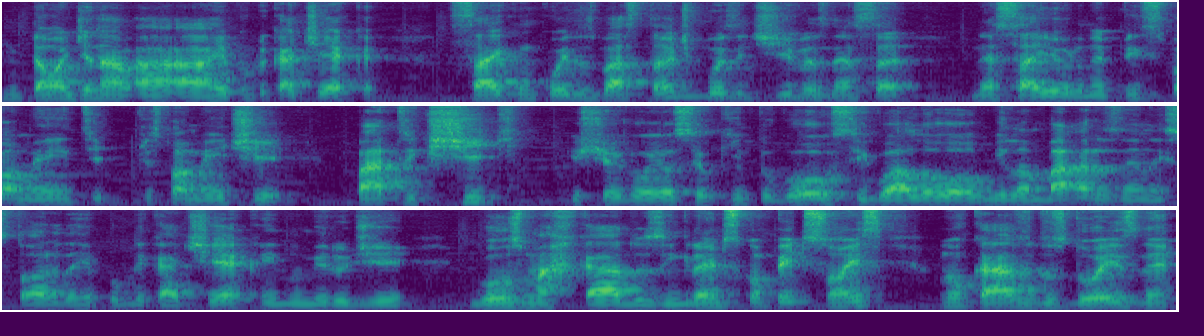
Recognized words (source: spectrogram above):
Então a, a, a República Tcheca sai com coisas bastante positivas nessa, nessa Euro, né? Principalmente, principalmente Patrick Schick, que chegou ao seu quinto gol, se igualou ao Milan Baros né, na história da República Tcheca em número de gols marcados em grandes competições. No caso dos dois, né,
